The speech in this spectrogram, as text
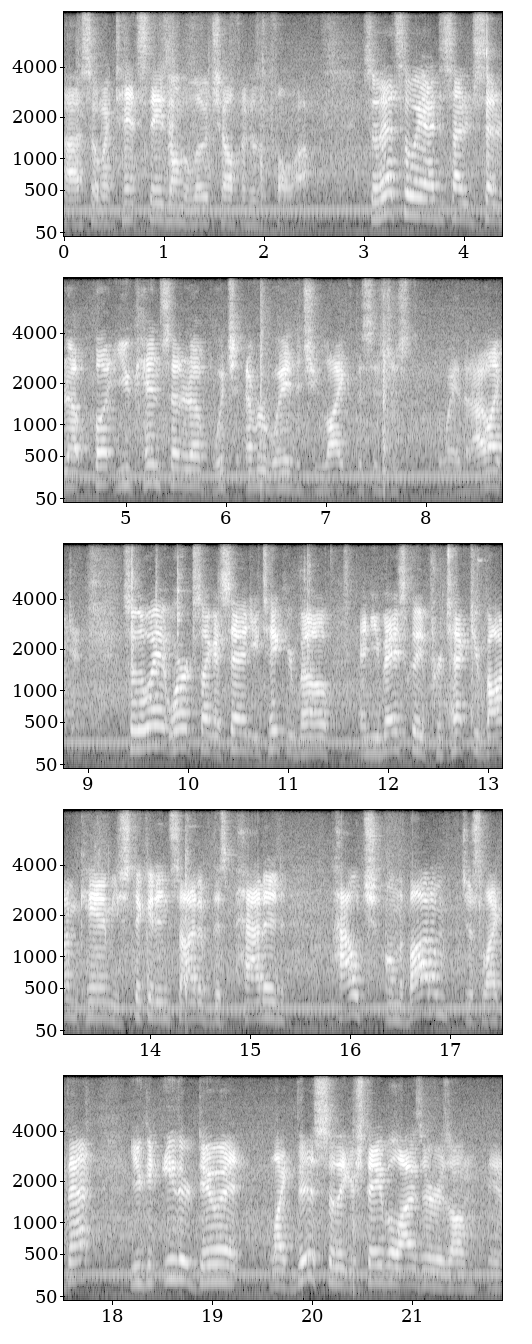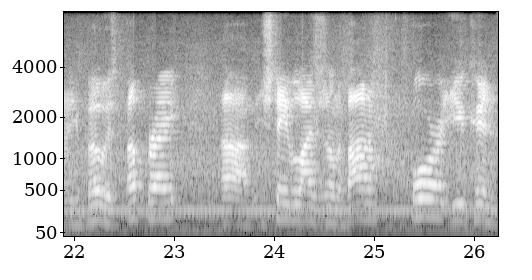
uh, so my tent stays on the load shelf and doesn't fall off. So that's the way I decided to set it up, but you can set it up whichever way that you like. This is just the way that I liked it. So the way it works, like I said, you take your bow and you basically protect your bottom cam, you stick it inside of this padded pouch on the bottom, just like that. You can either do it like this so that your stabilizer is on, you know, your bow is upright, um, your stabilizer is on the bottom, or you can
